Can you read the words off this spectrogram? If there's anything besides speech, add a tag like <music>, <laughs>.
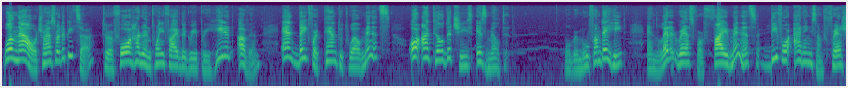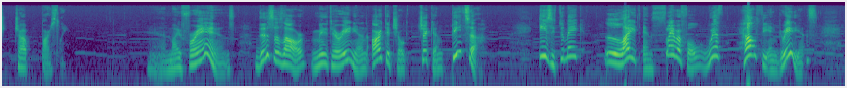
We'll now transfer the pizza to a 425 degree preheated oven and bake for 10 to 12 minutes or until the cheese is melted. We'll remove from the heat and let it rest for 5 minutes before adding some fresh chopped parsley. And my friends, this is our Mediterranean artichoke chicken pizza. Easy to make, light and flavorful with healthy ingredients,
